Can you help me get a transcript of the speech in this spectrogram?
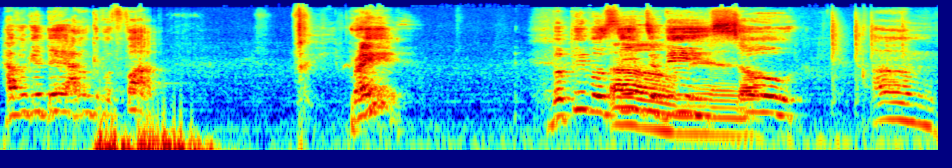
Have a good day. I don't give a fuck. right? But people seem Oh, to be man. so um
